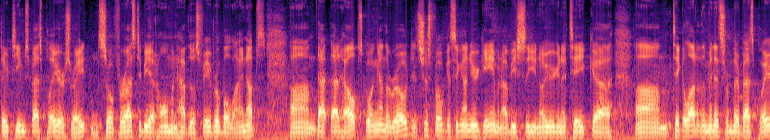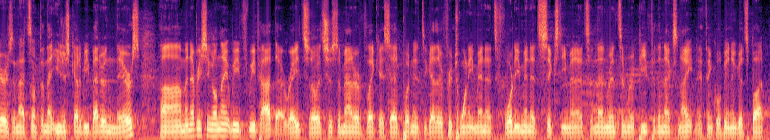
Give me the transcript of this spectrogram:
their team's best players, right? And so for us to be at home and have those favorable lineups, um, that, that helps. Going on the road, it's just focusing on your game. And obviously, you know, you're going to take, uh, um, take a lot of the minutes from their best players, and that's something that you just got to be better than theirs. Um, and every single night we've, we've had that, right? So it's just a matter of, like I said, putting it together for 20 minutes, 40 minutes, 60 minutes, and then rinse and repeat for the next night. And I think we'll be in a good spot.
